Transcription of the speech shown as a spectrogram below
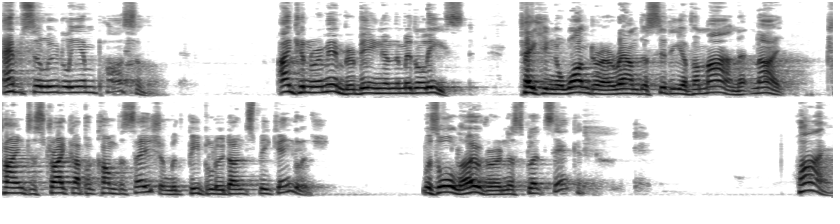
Absolutely impossible. I can remember being in the Middle East, taking a wander around the city of Amman at night, trying to strike up a conversation with people who don't speak English. It was all over in a split second. Why?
